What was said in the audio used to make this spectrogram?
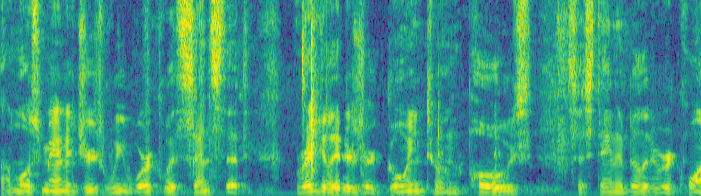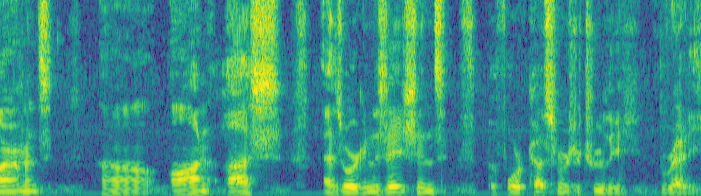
Uh, most managers we work with sense that regulators are going to impose sustainability requirements uh, on us as organizations before customers are truly ready.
